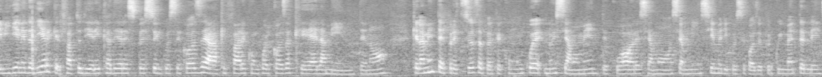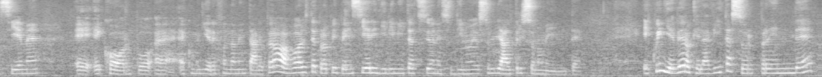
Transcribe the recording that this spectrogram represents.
e mi viene da dire che il fatto di ricadere spesso in queste cose ha a che fare con qualcosa che è la mente, no? Che la mente è preziosa perché comunque noi siamo mente, cuore, siamo, siamo l'insieme di queste cose, per cui metterle insieme e, e corpo è, è, come dire fondamentale, però a volte proprio i pensieri di limitazione su di noi o sugli altri sono mente. E quindi è vero che la vita sorprende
